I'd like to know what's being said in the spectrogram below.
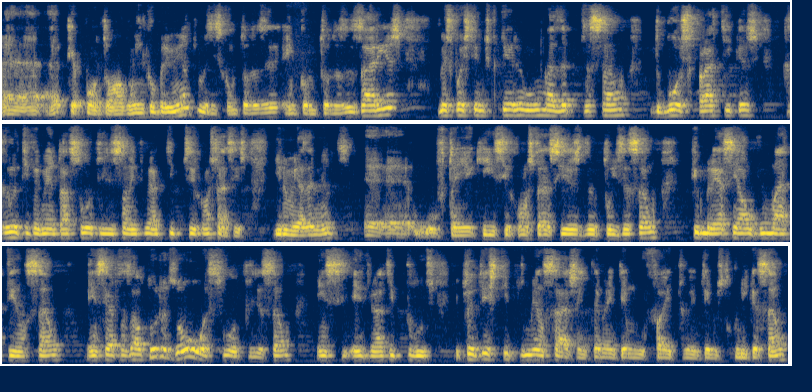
uh, que apontam algum incumprimento, mas isso como todas, em como todas as áreas, mas depois temos que ter uma adaptação de boas práticas relativamente à sua utilização em determinado tipo de circunstâncias. E, nomeadamente, uh, tem aqui circunstâncias de utilização que merecem alguma atenção em certas alturas ou a sua utilização em, em determinado tipo de produtos. E, portanto, este tipo de mensagem também temos feito em termos de comunicação,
